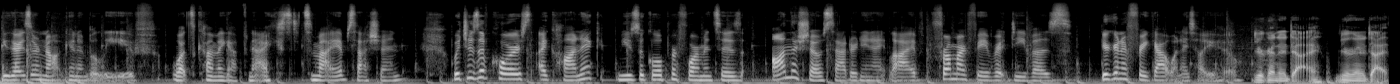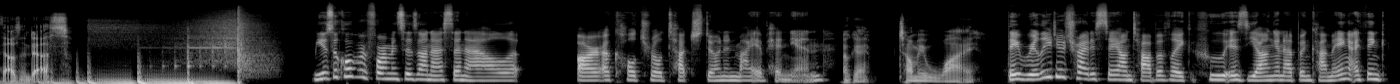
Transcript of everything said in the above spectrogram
You guys are not going to believe what's coming up next. It's my obsession, which is, of course, iconic musical performances on the show Saturday Night Live from our favorite divas. You're going to freak out when I tell you who. You're gonna die. You're gonna die a thousand deaths. musical performances on SNL are a cultural touchstone, in my opinion. Okay. Tell me why. They really do try to stay on top of like who is young and up and coming. I think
